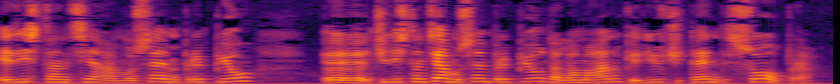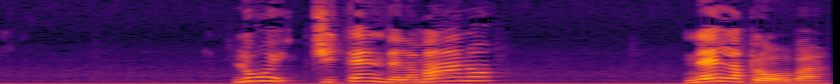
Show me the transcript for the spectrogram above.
e distanziamo sempre più, eh, ci distanziamo sempre più dalla mano che Dio ci tende sopra. Lui ci tende la mano nella prova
